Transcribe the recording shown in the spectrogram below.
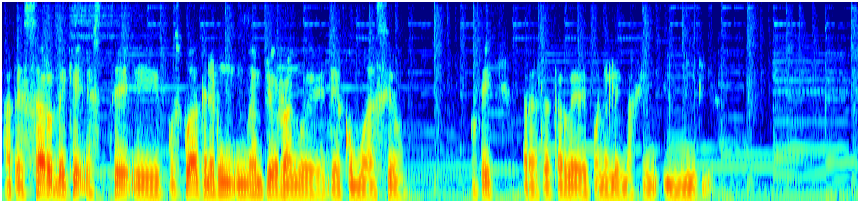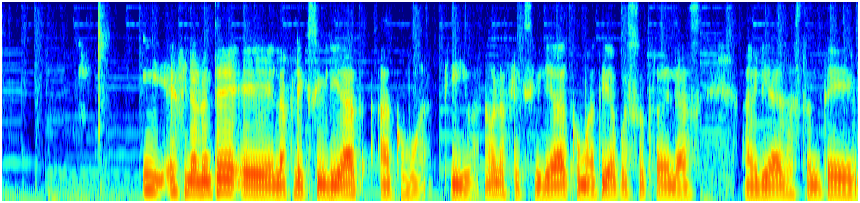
a pesar de que este eh, pues pueda tener un, amplio rango de, acomodación, para tratar de poner la imagen nítida. Y eh, finalmente la flexibilidad acomodativa. ¿no? La flexibilidad acomodativa pues, es otra de las habilidades bastante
